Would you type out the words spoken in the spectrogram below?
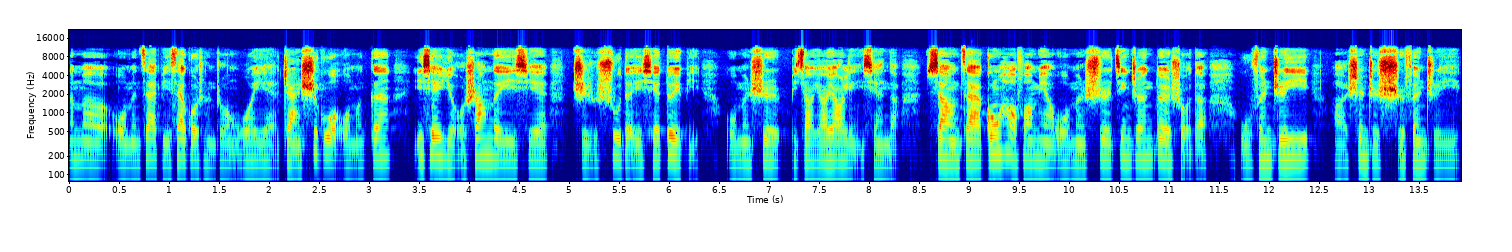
那么我们在比赛过程中，我也展示过我们跟一些友商的一些指数的一些对比，我们是比较遥遥领先的。像在功耗方面，我们是竞争对手的五分之一，呃，甚至十分之一。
